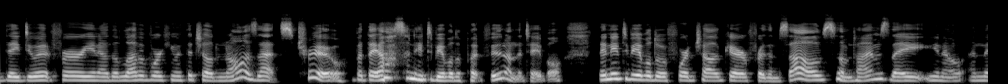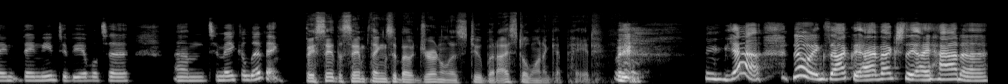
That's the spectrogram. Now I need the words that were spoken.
they do it for you know the love of working with the children. All is that's true but they also need to be able to put food on the table. They need to be able to afford childcare for themselves sometimes. They you know and they they need to be able to um, to make a living. They say the same things about journalists too but i still want to get paid yeah. No exactly. I've actually i had a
